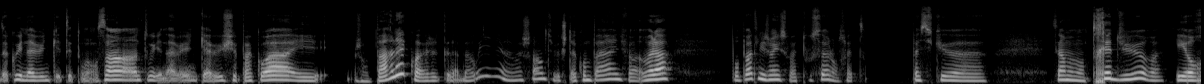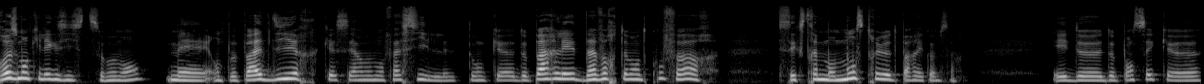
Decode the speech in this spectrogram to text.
D'un coup, il y en avait une qui était tombée enceinte ou il y en avait une qui avait eu je sais pas quoi et j'en parlais quoi. J'étais là, bah oui, euh, machin, tu veux que je t'accompagne? Enfin voilà. Pour pas que les gens ils soient tout seuls en fait. Parce que c'est un moment très dur et heureusement qu'il existe ce moment mais on peut pas dire que c'est un moment facile. Donc euh, de parler d'avortement de confort, c'est extrêmement monstrueux de parler comme ça. Et de, penser que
